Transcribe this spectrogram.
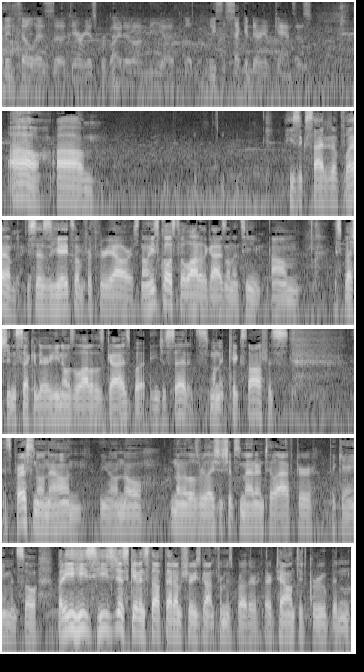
What intel has uh, Darius provided on the, uh, the, at least the secondary of Kansas? Oh, um, he's excited to play him. He says he hates him for three hours. No, he's close to a lot of the guys on the team, um, especially in the secondary. He knows a lot of those guys, but he just said it's when it kicks off, it's it's personal now, and you know, no, none of those relationships matter until after the game. And so, but he, he's he's just given stuff that I'm sure he's gotten from his brother. They're a talented group, and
